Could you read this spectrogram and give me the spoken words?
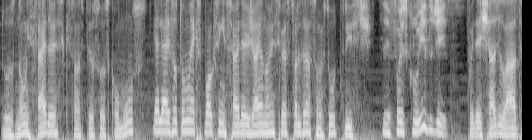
dos não insiders, que são as pessoas comuns. E aliás, eu tô no Xbox Insider já e eu não recebi a atualização, estou triste. Você foi excluído disso? Fui deixado de lado,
